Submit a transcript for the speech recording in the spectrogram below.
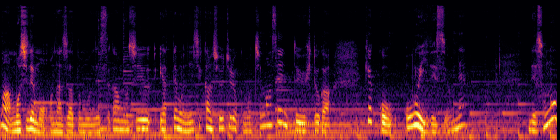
まあ模試でも同じだと思うんですが模試やっても2時間集中力持ちませんという人が結構多いですよね。でその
